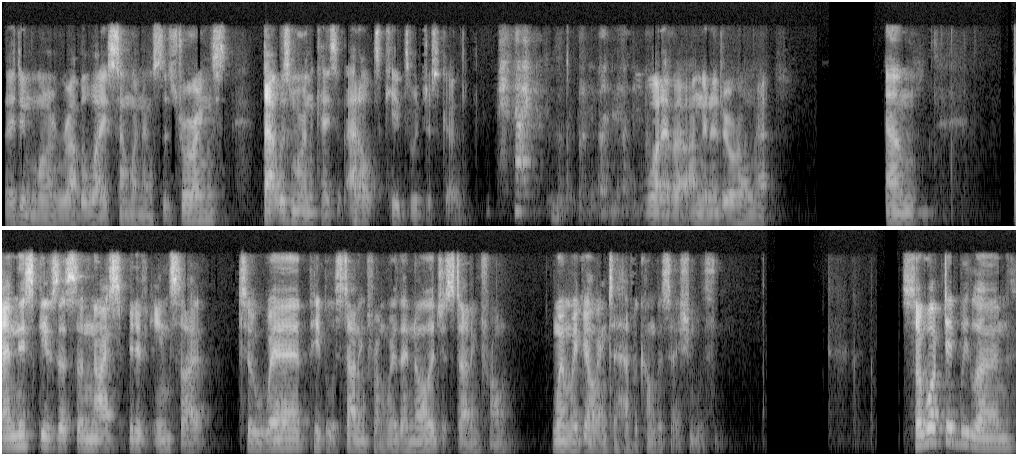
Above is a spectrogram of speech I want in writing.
They didn't want to rub away someone else's drawings. That was more in the case of adults. Kids would just go, whatever, I'm going to draw on that. Um, and this gives us a nice bit of insight to where people are starting from, where their knowledge is starting from when we're going to have a conversation with them. So what did we learn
